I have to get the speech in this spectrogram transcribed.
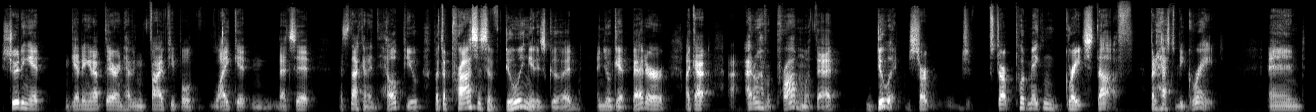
shooting it, and getting it up there, and having five people like it, and that's it. That's not going to help you. But the process of doing it is good, and you'll get better. Like I- I don't have a problem with that. Do it. Start, start put making great stuff, but it has to be great. And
